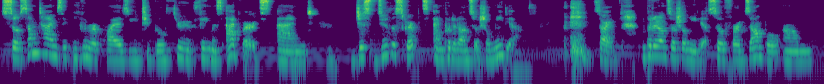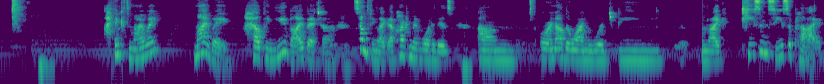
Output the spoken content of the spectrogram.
So sometimes it even requires you to go through famous adverts and just do the scripts and put it on social media. Sorry, put it on social media. So, for example, um, I think it's My Way. My Way, helping you buy better, something like that. I can't remember what it is. Um, or another one would be like T's and C's apply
